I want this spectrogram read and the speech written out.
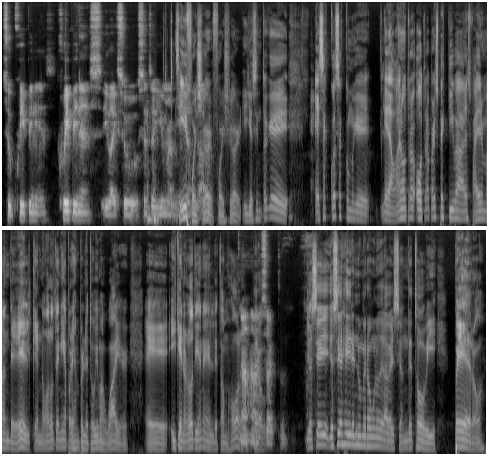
su creepiness, creepiness y like su sense of humor. Sí, for sure, for sure. Y yo siento que esas cosas como que le daban otra otra perspectiva al Spider-Man de él, que no lo tenía, por ejemplo, el de Tobey Maguire, eh, y que no lo tiene el de Tom Holland. Ajá, pero exacto. yo soy, yo soy el hater número uno de la versión de Toby, pero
